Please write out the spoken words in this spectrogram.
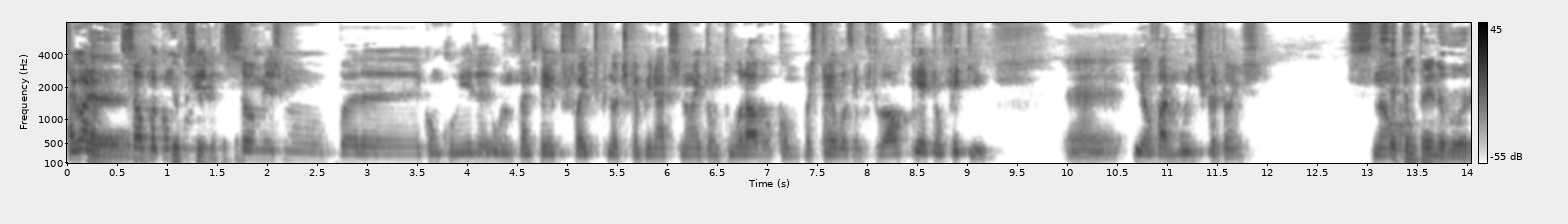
Agora, Ah, só para concluir, só mesmo para concluir, o Bruno Fernandes tem o defeito que noutros campeonatos não é tão tolerável como para estrelas em Portugal, que é aquele feitio. Uh, ia levar muitos cartões. Senão... Isso é ter um treinador,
